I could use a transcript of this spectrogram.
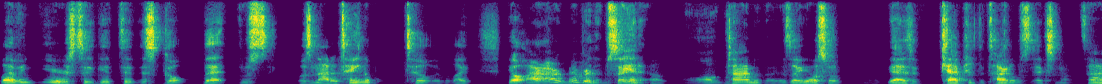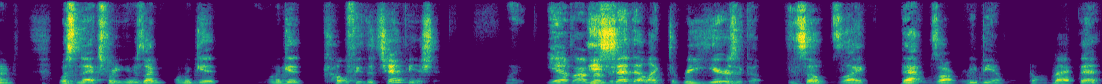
11 years to get to this goal that was was not attainable until they were like, "Yo, I, I remember them saying it a long time ago." It's like, "Yo, so you, know, you guys have captured the titles X amount of times. What's next for you?" He was like, "We want to get, we want to get Kofi the championship." Like Yep, I remember he said that. like three years ago, and so it was like that was already being worked on back then.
